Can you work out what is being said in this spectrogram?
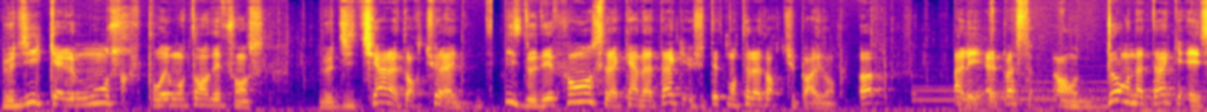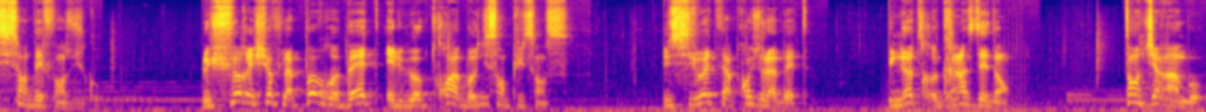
je me dis, quel monstre pourrait monter en défense Je me dis, tiens, la tortue, elle a 10 de défense, elle a 15 d'attaque, je vais peut-être monter la tortue, par exemple. Hop, allez, elle passe en 2 en attaque et 6 en défense, du coup. Le feu réchauffe la pauvre bête et lui octroie un bonus en puissance. Une silhouette s'approche de la bête. Une autre grince des dents sans dire un mot.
